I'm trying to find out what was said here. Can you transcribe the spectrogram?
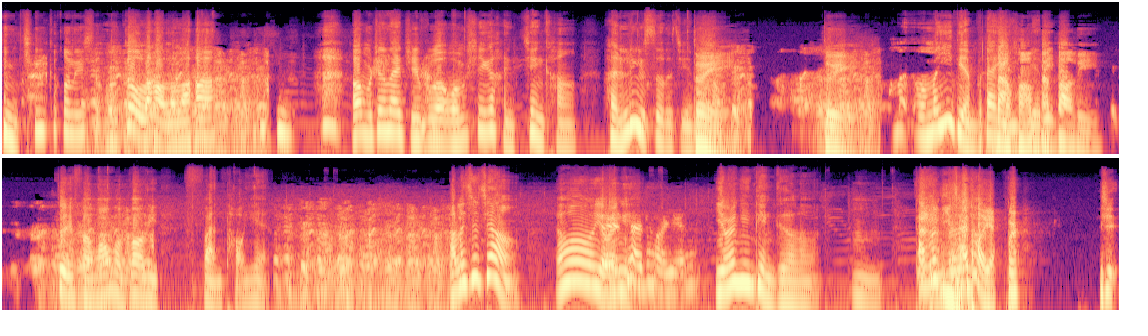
你真够那什么？够了，好了吗？好，我们正在直播，我们是一个很健康。很绿色的节目，对，对，我们我们一点不带反黄反暴力，对，反黄反暴力，反讨厌。好了，就这样。然后有人给太讨厌，有人给你点歌了，嗯，他说你才讨厌，不是？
